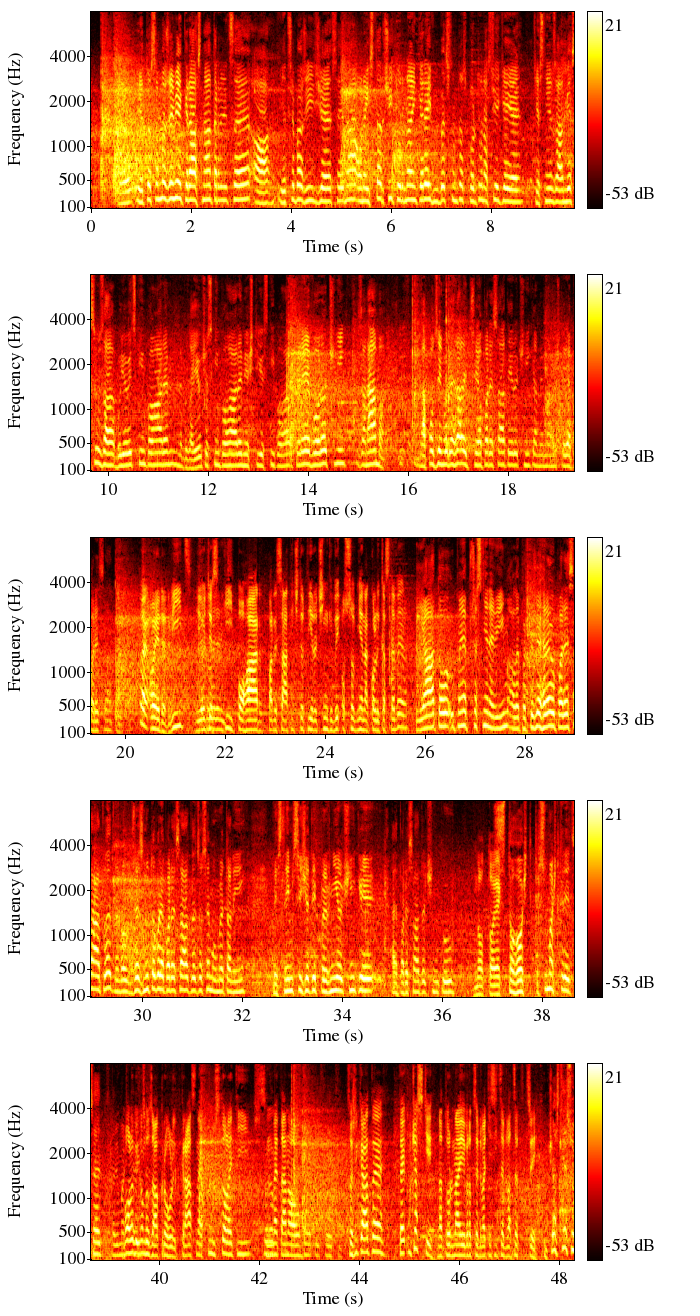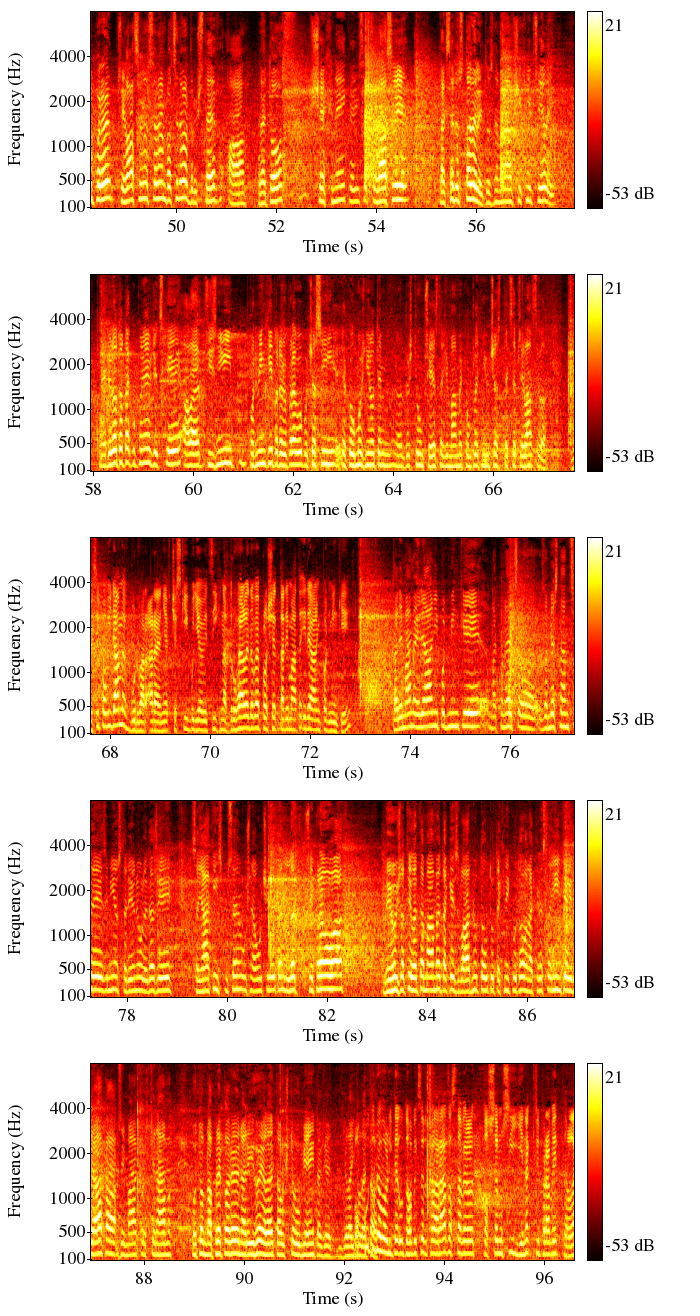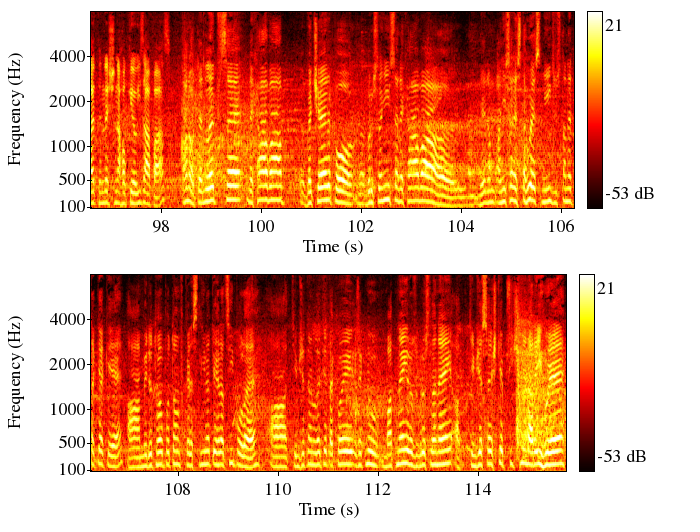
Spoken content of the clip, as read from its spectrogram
Je to samozřejmě krásná tradice a je třeba říct, že se jedná o nejstarší turnaj, který vůbec v tomto sportu na světě je. Těsně v záměsu za Budějovickým pohárem nebo za Jihočeským pohárem je Štýrský pohár, který je voročník za náma. Na podzim odehráli 53. ročník a my máme 54. To je o jeden víc. Jihočeský pohár, 54. ročník. Vy osobně na kolika jste byl? Já to úplně přesně nevím, ale protože hraju 50 let, nebo v březnu to bude 50 let, co jsem umetaný, myslím si, že ty první ročníky, 50 ročníků, No to je... Z toho 48. Mohli bychom to zaokrouhlit. Krásné půlstoletí s metanou. Co říkáte té účasti na turnaji v roce 2023? Účast je super. Přihlásilo se nám 22 družstev a letos všechny, kteří se přihlásili, tak se dostavili. To znamená, všichni přijeli. Nebylo to tak úplně vždycky, ale příznivý podmínky pro dopravu počasí, jako umožnilo těm družstvům příjezd, takže máme kompletní účast, tak se přihlásila. My si povídáme v Budvar aréně v Českých Budějovicích na druhé ledové ploše. Tady máte ideální podmínky? Tady máme ideální podmínky. Nakonec eh, zaměstnanci zimního stadionu, lidaři se nějakým způsobem už naučili ten led připravovat my už za ty leta máme taky zvládnutou tu techniku toho nakreslení těch dráh a zimák prostě nám potom napreparuje, narýhuje let a už to umějí, takže dělají Pokud to leta. Pokud dovolíte, u toho bych se docela rád zastavil, to se musí jinak připravit let než na hokejový zápas? Ano, ten let se nechává večer po bruslení se nechává, jenom ani se nestahuje sníh, zůstane tak, jak je. A my do toho potom vkreslíme ty hrací pole. A tím, že ten let je takový, řeknu, matnej, rozbruslený a tím, že se ještě příčně narýhuje,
